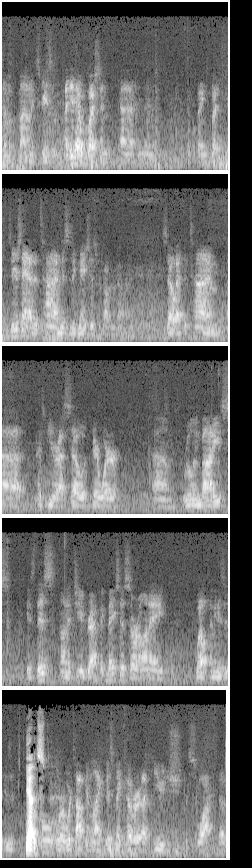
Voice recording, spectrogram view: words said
some of my own experience. I did have a question, uh, and then a couple things. But so you're saying at the time, this is Ignatius we're talking about, right? So at the time, uh, Presbyteros, so there were um, ruling bodies is this on a geographic basis or on a well i mean is it is it yes or we're talking like this may cover a huge swath of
